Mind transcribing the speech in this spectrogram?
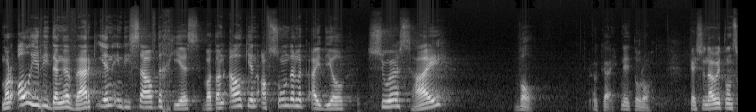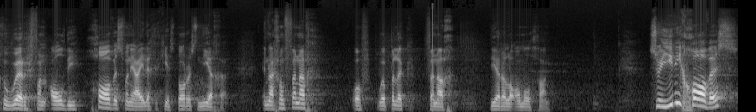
maar al hierdie dinge werk een en dieselfde Gees wat aan elkeen afsonderlik uitdeel soos hy wil OK net tot daar Okay, so nou het ons gehoor van al die gawes van die Heilige Gees. Daar is 9. En ek gaan vinnig of hopelik vinnig deur hulle almal gaan. So hierdie gawes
